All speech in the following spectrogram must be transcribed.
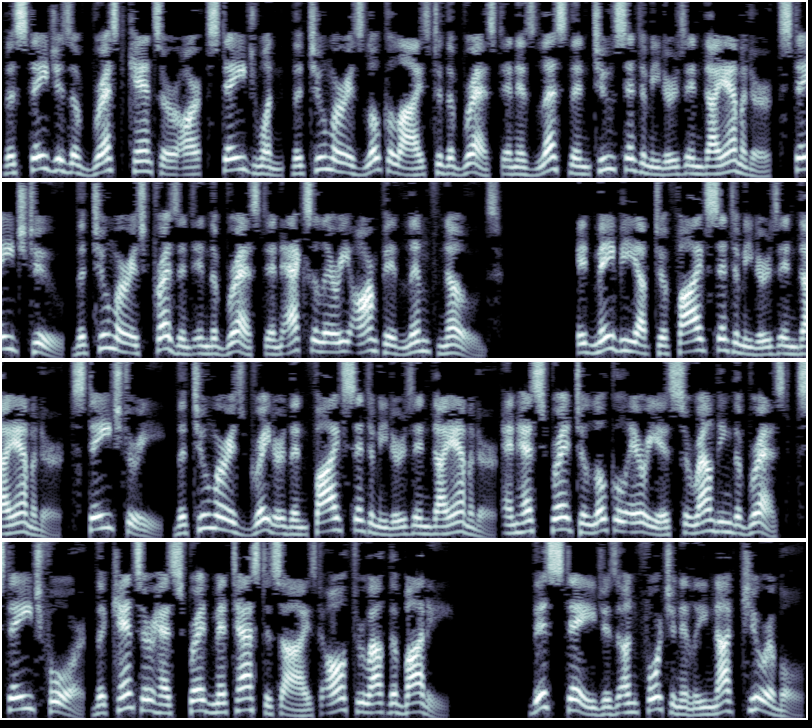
The stages of breast cancer are Stage 1, the tumor is localized to the breast and is less than 2 centimeters in diameter. Stage 2, the tumor is present in the breast and axillary armpit lymph nodes. It may be up to 5 cm in diameter. Stage 3. The tumor is greater than 5 cm in diameter and has spread to local areas surrounding the breast. Stage 4. The cancer has spread metastasized all throughout the body. This stage is unfortunately not curable.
